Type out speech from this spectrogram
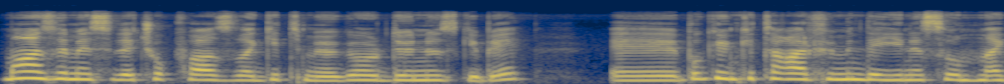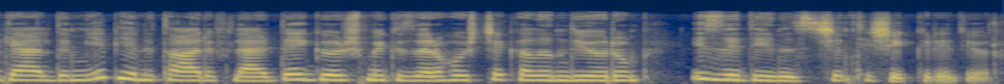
Malzemesi de çok fazla gitmiyor gördüğünüz gibi. E, bugünkü tarifimin de yine sonuna geldim. Yepyeni tariflerde görüşmek üzere. Hoşçakalın diyorum. İzlediğiniz için teşekkür ediyorum.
